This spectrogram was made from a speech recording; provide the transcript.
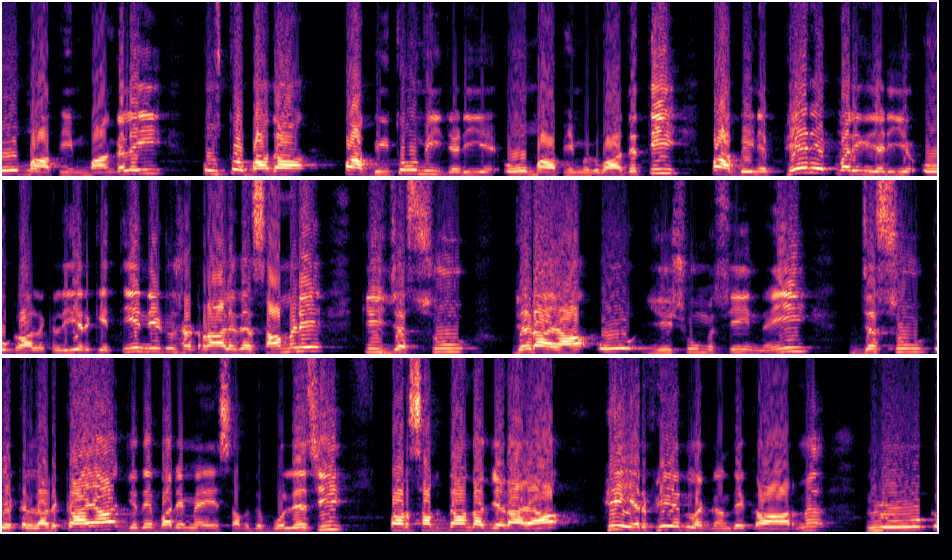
ਉਹ ਮਾਫੀ ਮੰਗ ਲਈ। ਉਸ ਤੋਂ ਬਾਅਦ ਆ ਭਾਬੀ ਤੋਂ ਵੀ ਜਿਹੜੀ ਏ, ਉਹ ਮਾਫੀ ਮੰਗਵਾ ਦਿੱਤੀ। ਭਾਬੀ ਨੇ ਫੇਰ ਇੱਕ ਵਾਰੀ ਜਿਹੜੀ ਏ, ਉਹ ਗੱਲ ਕਲੀਅਰ ਕੀਤੀ। ਹੈ ਨੀਟੂ ਸਟਰਾਂ ਵਾਲੇ ਦੇ ਸਾਹਮਣੇ ਕਿ ਜੱਸੂ ਜਿਹੜਾ ਆ, ਉਹ ਯੀਸ਼ੂ ਮਸੀਹ ਨਹੀਂ, ਜੱਸੂ ਇੱਕ ਲੜਕਾ ਆ, ਜਿਹਦੇ ਬਾਰੇ ਮੈਂ ਇਹ ਸ਼ਬਦ ਬੋਲੇ ਸੀ। ਪਰ ਸ਼ਬਦਾਂ ਦਾ ਜਿਹੜਾ ਆ, ਫੇਰ ਫੇਰ ਲੱਗਣ ਦੇ ਕਾਰਨ ਲੋਕ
